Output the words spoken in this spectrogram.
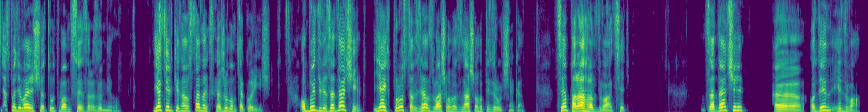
Я сподіваюся, що тут вам все зрозуміло. Я тільки наостанок скажу вам таку річ. Обидві задачі, я їх просто взяв з вашого, з нашого підручника. Це параграф 20. Задачі е, 1 і 2.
